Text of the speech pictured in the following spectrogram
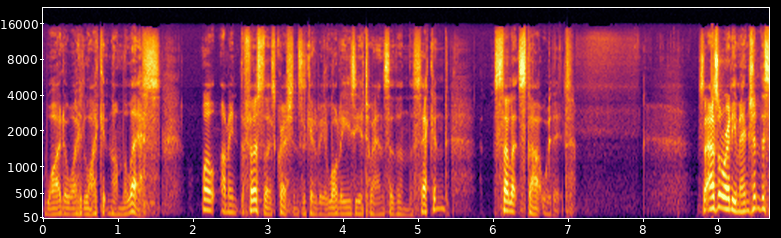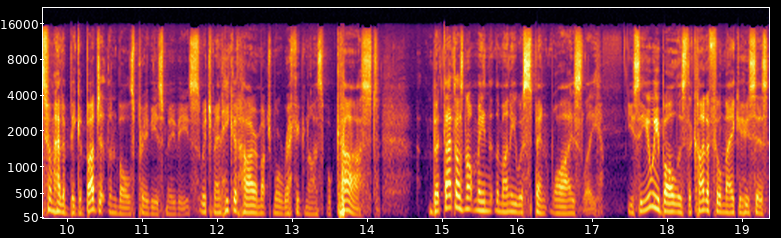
why do I like it nonetheless? Well, I mean, the first of those questions is going to be a lot easier to answer than the second, so let's start with it. So, as already mentioned, this film had a bigger budget than Boll's previous movies, which meant he could hire a much more recognisable cast. But that does not mean that the money was spent wisely. You see, Uwe Boll is the kind of filmmaker who says,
